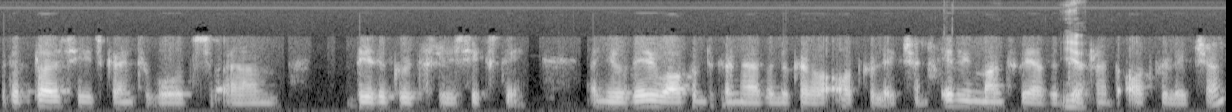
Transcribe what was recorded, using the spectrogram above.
with the proceeds going towards um, Be the Good 360. And you're very welcome to go and have a look at our art collection. Every month we have a Yeah. different art collection.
